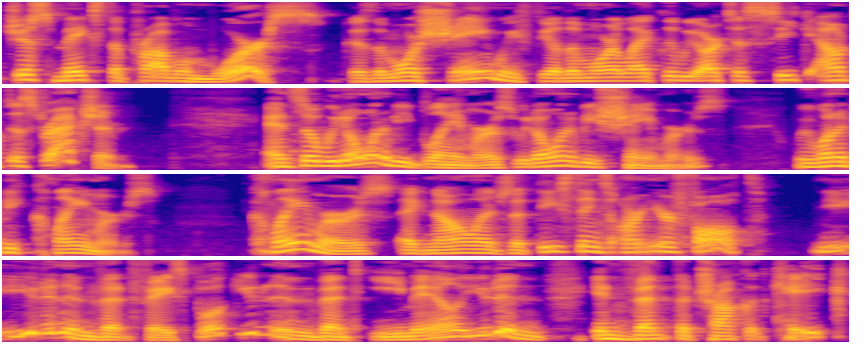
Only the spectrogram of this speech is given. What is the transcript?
just makes the problem worse. Because the more shame we feel, the more likely we are to seek out distraction. And so we don't want to be blamers. We don't want to be shamers. We want to be claimers. Claimers acknowledge that these things aren't your fault you, you didn't invent Facebook. You didn't invent email. You didn't invent the chocolate cake,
